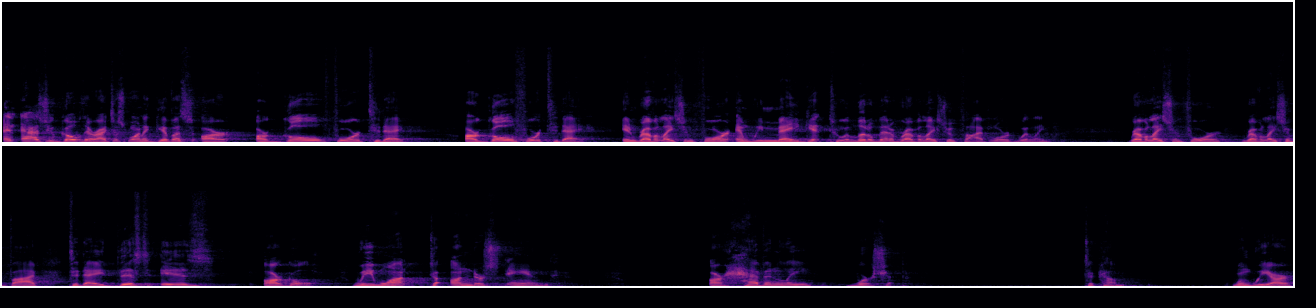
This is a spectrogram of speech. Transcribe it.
And as you go there, I just want to give us our, our goal for today. Our goal for today in Revelation 4, and we may get to a little bit of Revelation 5, Lord willing. Revelation 4, Revelation 5. Today, this is our goal. We want to understand our heavenly worship to come. When we are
